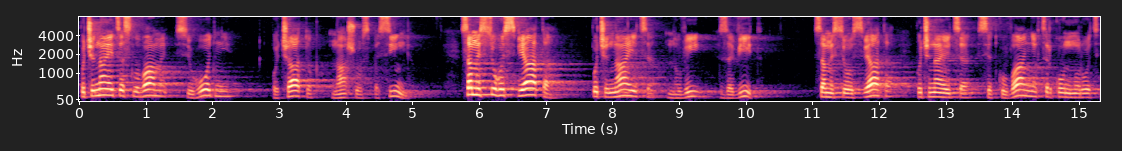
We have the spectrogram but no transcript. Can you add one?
починається словами сьогодні початок нашого спасіння. Саме з цього свята починається новий завіт. Саме з цього свята починаються святкування в церковному році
